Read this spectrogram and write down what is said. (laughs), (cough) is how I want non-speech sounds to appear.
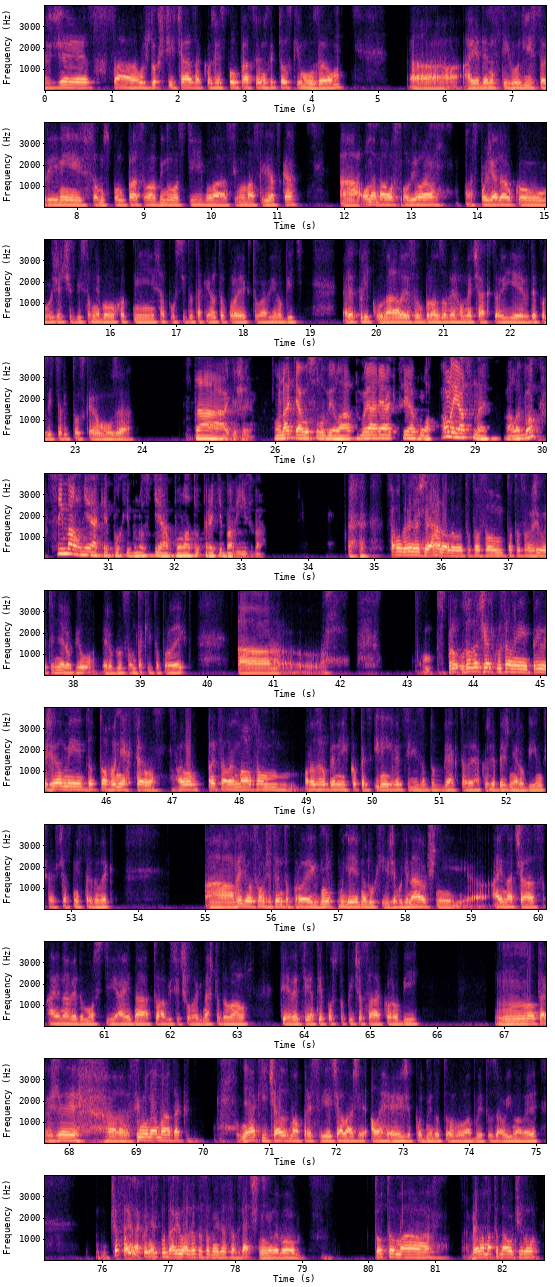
že sa už dlhší čas akože spolupracujem s Liptovským múzeum a jeden z tých ľudí, s ktorými som spolupracoval v minulosti, bola Simona Sliacka. A ona ma oslovila s požiadavkou, že či by som nebol ochotný sa pustiť do takéhoto projektu a vyrobiť repliku nálezu bronzového meča, ktorý je v depozite Liptovského múzea. Takže, ona ťa oslovila, tvoja reakcia bola, ale jasné, alebo si mal nejaké pochybnosti a bola to pre teba výzva? (laughs) Samozrejme, že áno, lebo toto som, toto som v živote nerobil. Nerobil som takýto projekt. A zo začiatku sa mi príliš veľmi do toho nechcelo, lebo predsa len mal som rozrobených kopec iných vecí z obdobia, ktoré akože bežne robím, čo je včasný stredovek. A vedel som, že tento projekt nebude jednoduchý, že bude náročný aj na čas, aj na vedomosti, aj na to, aby si človek naštudoval tie veci a tie postupy, čo sa ako robí. No takže Simona ma tak nejaký čas ma presviečala, že ale hej, že poďme do toho a bude to zaujímavé. Čo sa jej nakoniec podarilo a za to som jej zase vďačný, lebo toto ma, veľa ma to naučilo.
